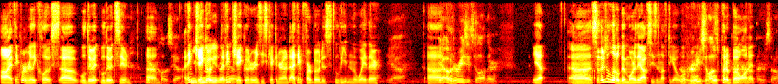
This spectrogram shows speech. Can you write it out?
Uh, I think we're really close. Uh, we'll do it. We'll do it soon. Yeah, Um, close. Yeah, I think Who's Jake. the lead I right think now? Jake Odorizzi's kicking around. I think Farboda's leading the way there. yeah, Uh, yeah. Odorizzi's still out there. Yep. Uh, Uh-huh. so there's a little bit more of the offseason left to go. We'll, Rudy we'll, we'll put a bow on it. There, so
